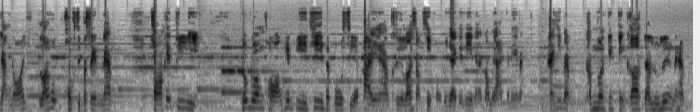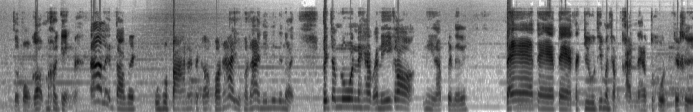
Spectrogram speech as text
อย่างน้อย 160%นะครับของ HP รวบรวมของ HP ที่ศัตรูเสียไปนะครับ คือ 130 ของคุณยายเดนนี่นะต้องไปอ่านกันเองนะใครที่แบบคำนวณเก่งๆ ก็จะรู้เรื่องนะครับ ส่วนผมก็ไม่ค่อยเก่งนะอ่าเล่นตามไปอุปปานะแต่ก็พอได้อยู่พอได้นิดๆหน่อยๆเป็นจำนวนนะครับ อันนี้ก็นี่นะเป็นนนี้แต่แต่แต่สกิลที่มันสำคัญนะครับ ทุกคนก็คือ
